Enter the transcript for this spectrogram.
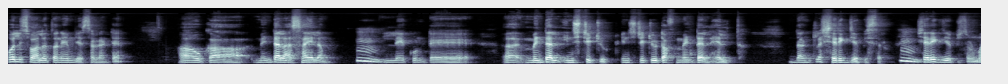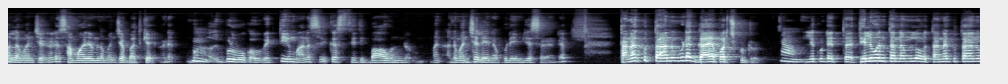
పోలీస్ వాళ్ళతో ఏం చేస్తాడంటే ఒక మెంటల్ అసైలం లేకుంటే mental institute institute of mental health దాంట్లో షెరిక్ చేపిస్తారు. షరీక్ చేపిస్తాడు మళ్ళీ మంచిగా అంటే సమాజంలో మంచిగా బతికే. అంటే. ఇప్పుడు ఒక వ్యక్తి మానసిక స్థితి బాగున్న అంటే మంచిగా లేనప్పుడు ఏం చేస్తాడంటే తనకు తాను కూడా గాయపరుచుకుంటాడు. లేకుంటే త- తెలివనితనంలో తనకు తాను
